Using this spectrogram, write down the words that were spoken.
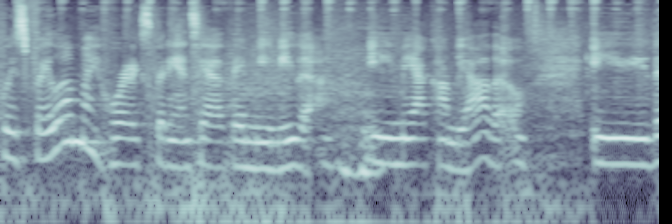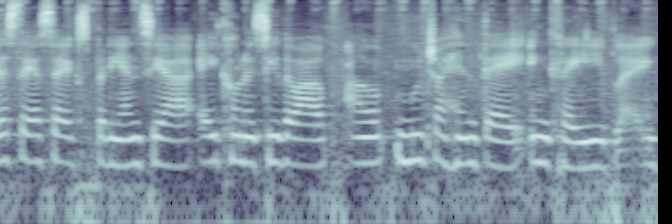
Pues fue la mejor experiencia de mi vida y me ha cambiado. Y desde esa experiencia he conocido a, a mucha gente increíble,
